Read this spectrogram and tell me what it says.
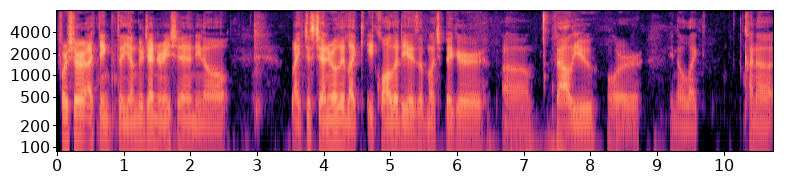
for sure, I think the younger generation, you know, like just generally, like equality is a much bigger um, value, or you know, like kind of,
